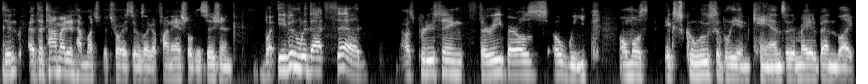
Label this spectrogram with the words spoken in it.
didn't at the time. I didn't have much of a choice. It was like a financial decision. But even with that said, I was producing 30 barrels a week, almost exclusively in cans. There may have been like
